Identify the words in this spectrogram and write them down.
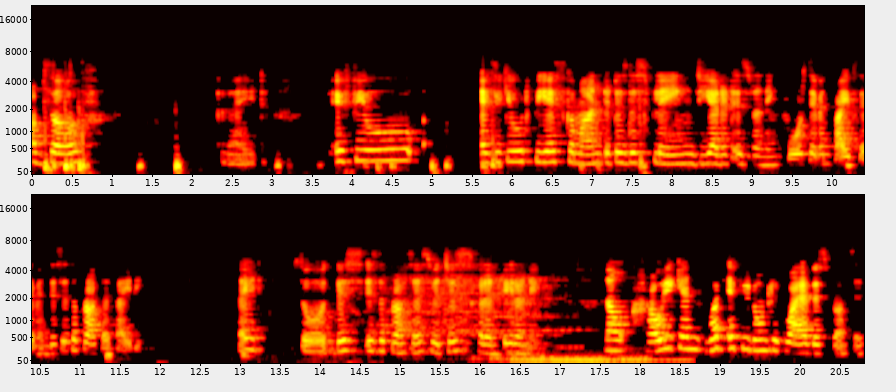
observe. Right. If you execute ps command it is displaying gedit is running. 4757 this is the process id right so this is the process which is currently running. Now how we can what if you don't require this process?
